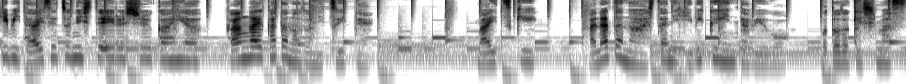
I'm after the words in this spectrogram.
日々大切にしている習慣や考え方などについて毎月あなたの明日に響くインタビューをお届けします。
